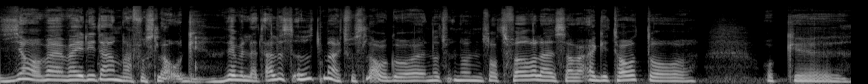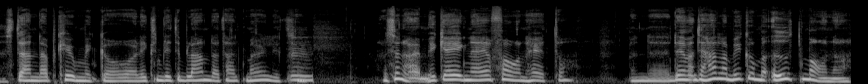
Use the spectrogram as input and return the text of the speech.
Ja, vad, vad är ditt andra förslag? Det är väl ett alldeles utmärkt förslag och något, någon sorts föreläsare, agitator och, eh, stand-up komiker och liksom lite blandat allt möjligt. Så. Och sen har jag mycket egna erfarenheter. Men eh, det, det handlar mycket om att utmana,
